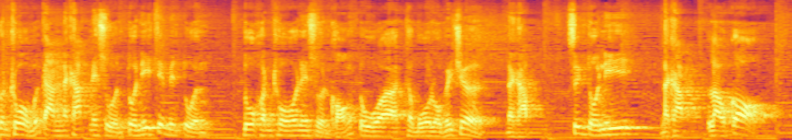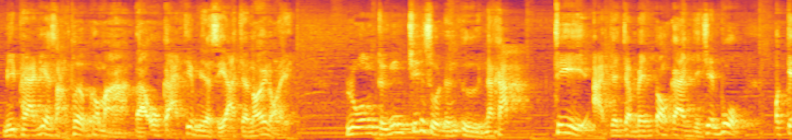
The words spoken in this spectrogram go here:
control เหมือนกันนะครับในส่วนตัวนี้ที่เป็นตัวตัว control ในส่วนของตัว turbo low pressure นะครับซึ่งตัวนี้นะครับเราก็มีแผนที่จะสั่งเพิ่มเข้ามา แต่โอกาสที่มันจะเสียอาจจะน้อยหน่อย รวมถึงชิ้นส่วนอื่นๆนะครับ ที่อาจจะจำเป็นต้องการอย่างเช่นพวกประเก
